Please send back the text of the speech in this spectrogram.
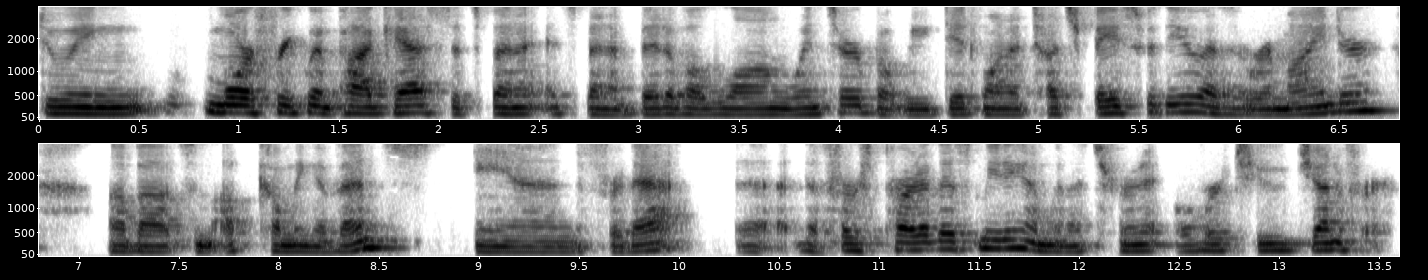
doing more frequent podcasts. It's been it's been a bit of a long winter, but we did want to touch base with you as a reminder about some upcoming events. And for that, uh, the first part of this meeting, I'm going to turn it over to Jennifer.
